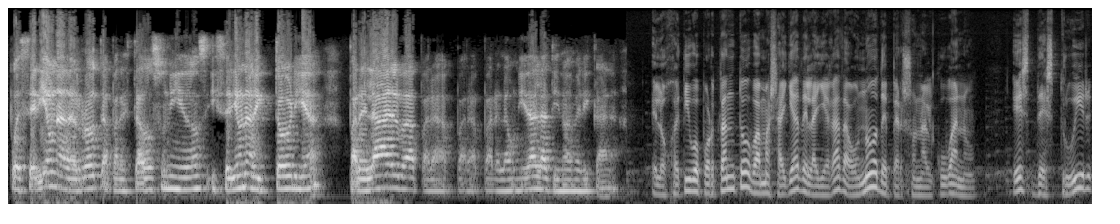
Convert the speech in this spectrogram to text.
pues sería una derrota para Estados Unidos y sería una victoria para el ALBA, para, para, la unidad latinoamericana. El objetivo, por tanto, va más allá de la llegada o no de personal cubano. Es destruir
